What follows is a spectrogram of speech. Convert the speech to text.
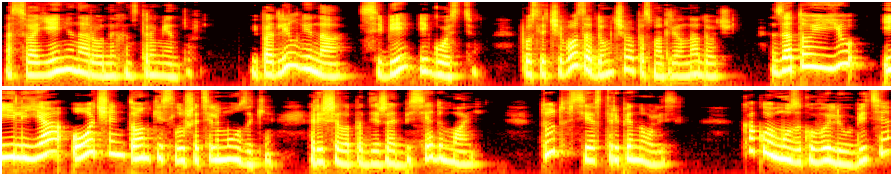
освоение народных инструментов?» И подлил вина себе и гостю после чего задумчиво посмотрел на дочь. «Зато Ию и Илья очень тонкий слушатель музыки», – решила поддержать беседу Май. Тут все встрепенулись. «Какую музыку вы любите?»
